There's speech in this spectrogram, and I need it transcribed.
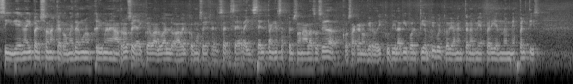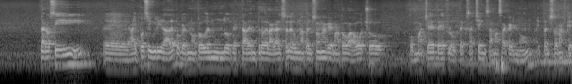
si bien hay personas que cometen unos crímenes atroces y hay que evaluarlos a ver cómo se, se, reinsertan esas personas a la sociedad, cosa que no quiero discutir aquí por tiempo y porque obviamente no es mi experiencia, no es mi expertise. Pero sí eh, hay posibilidades porque no todo el mundo que está dentro de la cárcel es una persona que mató a ocho con machete, Flow Texas Chainsaw Massacre, no. Hay personas que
